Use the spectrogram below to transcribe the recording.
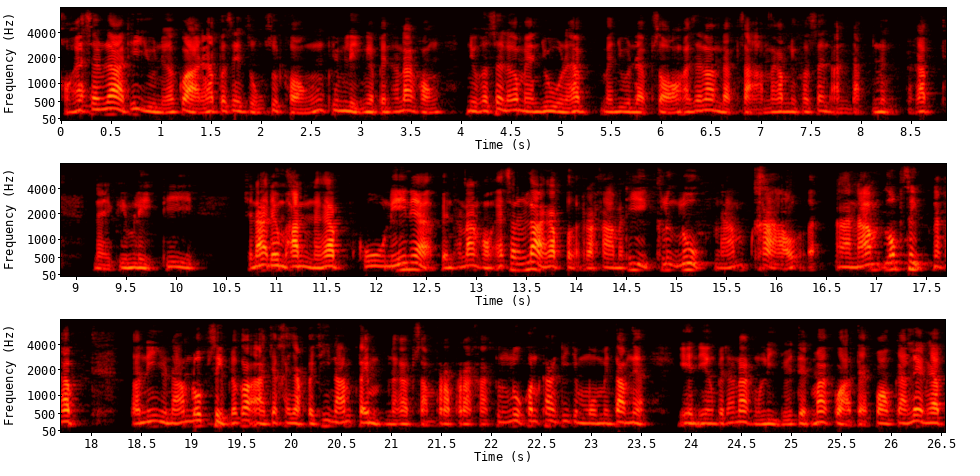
ของแอสตันวิลล่าที่อยู่เหนือกว่านะครับเปอร์เซ็นต์สูงสุดของพรีเมียร์ลีกเนี่ยเป็นทางด้านของ นิวคาสเซิลแล้วก็แมนยูนะครับแมนยูอันดับ 2 อาร์เซนอลอันดับ 3 นะครับนิวคาสเซิลอันดับ 1 นะครับ ในพรีเมียร์ลีกที่ชนะเดิมพันนะครับ คู่นี้เนี่ยเป็นทางด้านของแอสตันวิลล่าครับ เปิดราคามาที่ครึ่งลูกน้ำขาวอ่าน้ำลบสิบนะครับ ตอนนี้อยู่น้ำลบสิบแล้วก็อาจจะขยับไปที่น้ำเต็มนะครับสำหรับราคาครึ่งลูกค่อนข้างที่จะโมเมนตัมเนี่ยเอ็นเอียงไปทางด้านของลีดยูไนเต็ดมากกว่าแต่ฟอร์มการเล่นครับ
